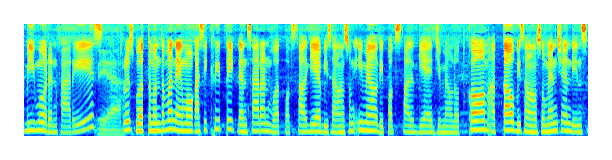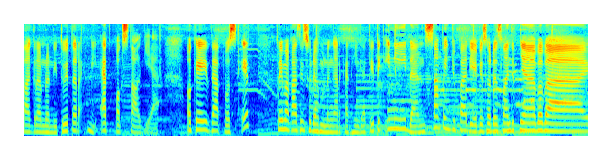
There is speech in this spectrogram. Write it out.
Bimo dan Faris. Iya. Terus buat teman-teman yang mau kasih kritik dan saran buat Podstalgia bisa langsung email di podstalgia@gmail.com atau bisa langsung mention di Instagram dan di Twitter di @podstalgia. Oke, that was it. Terima kasih sudah mendengarkan hingga titik ini dan sampai jumpa di episode selanjutnya. Bye bye.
